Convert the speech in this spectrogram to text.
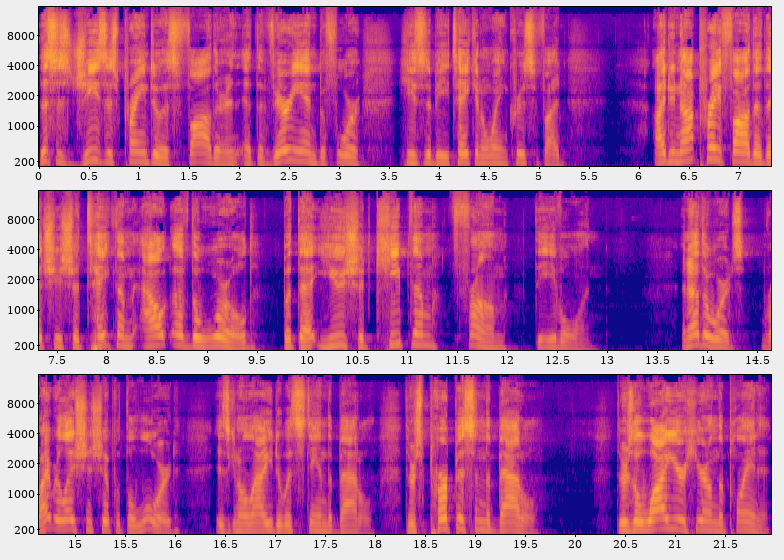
This is Jesus praying to his Father and at the very end before he's to be taken away and crucified. I do not pray, Father, that you should take them out of the world, but that you should keep them from the evil one. In other words, right relationship with the Lord is going to allow you to withstand the battle. There's purpose in the battle. There's a why you're here on the planet.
